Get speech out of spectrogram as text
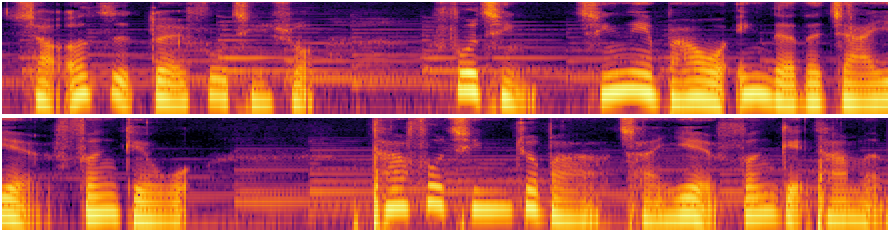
小儿子对父亲说：“父亲，请你把我应得的家业分给我。”他父亲就把产业分给他们。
